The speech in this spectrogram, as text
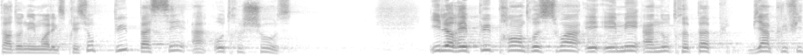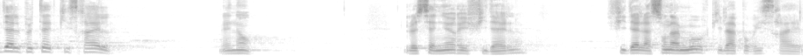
pardonnez-moi l'expression, pu passer à autre chose. Il aurait pu prendre soin et aimer un autre peuple, bien plus fidèle peut-être qu'Israël. Mais non. Le Seigneur est fidèle, fidèle à son amour qu'il a pour Israël.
